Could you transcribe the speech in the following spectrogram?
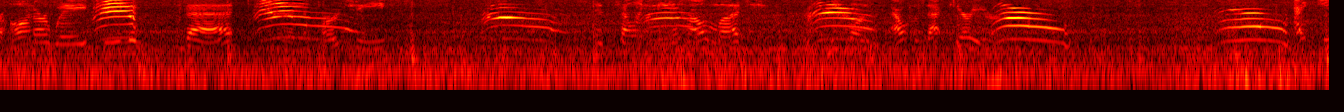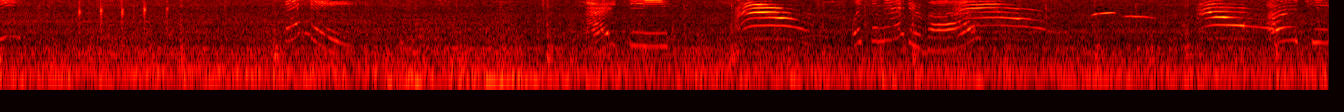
are on our way to the vet. Arechy is telling me how much he wants out of that carrier. Arechy? Hey! Arechy! What's the matter, bud? Arechy!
